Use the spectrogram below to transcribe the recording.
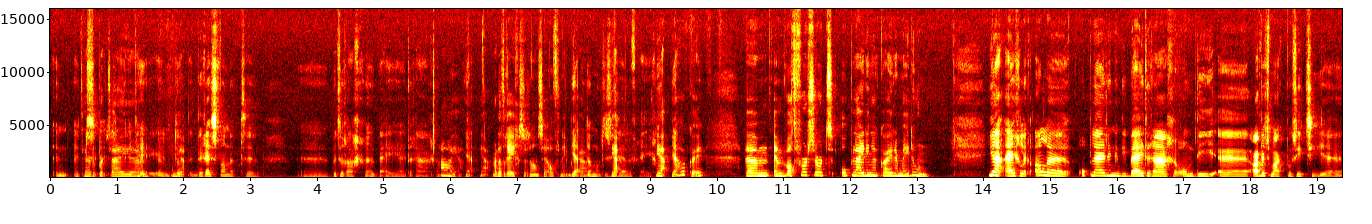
een, het, derde partij het, dat, ja. de rest van het bedrag bijdragen. Oh ja. ja. Ja. maar dat regelen ze dan zelf, neem ik ja, aan. dat moeten ze ja. zelf regelen. Ja, oké. Um, en wat voor soort opleidingen kan je ermee doen? Ja, eigenlijk alle opleidingen die bijdragen om die uh, arbeidsmarktpositie uh, uh,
